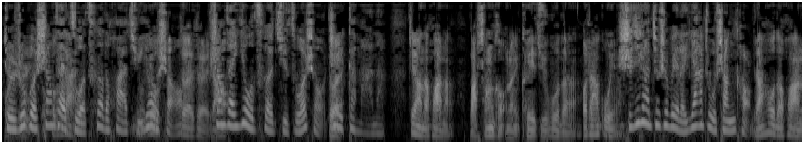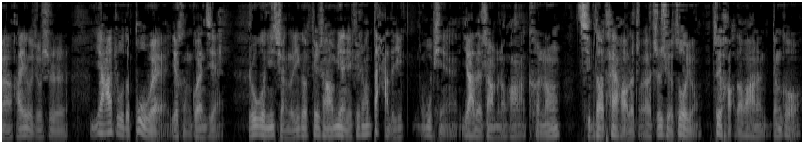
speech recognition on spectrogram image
就是如果伤在左侧的话，举右手；对对，伤在右侧举左手。这是干嘛呢？这样的话呢，把伤口呢可以局部的包扎固定。实际上就是为了压住伤口。然后的话呢，还有就是压住的部位也很关键。如果你选择一个非常面积非常大的一物品压在上面的话，可能起不到太好的止血作用。最好的话呢，能够。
